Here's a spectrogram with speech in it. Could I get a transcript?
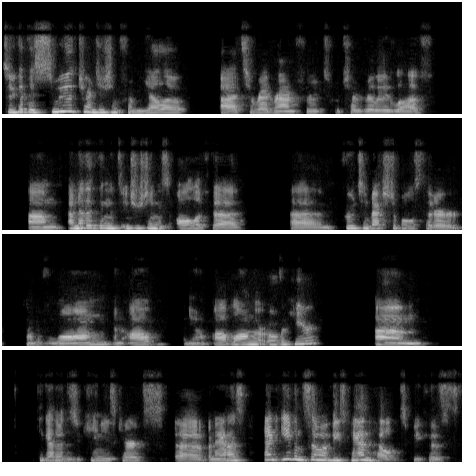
So we get this smooth transition from yellow uh, to red round fruits, which I really love. Um, another thing that's interesting is all of the um, fruits and vegetables that are kind of long and ob, you know oblong are over here. Um, together the zucchinis, carrots, uh, bananas, and even some of these handhelds because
